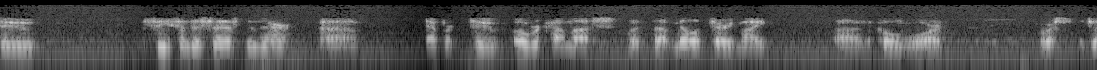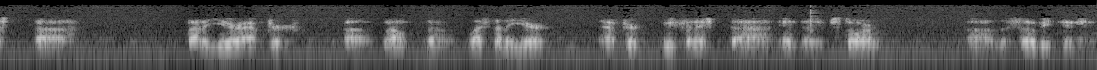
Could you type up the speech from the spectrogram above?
to cease and desist in their uh, effort to overcome us with uh, military might uh, in the Cold War. Of course, just uh, about a year after, uh, well, no, less than a year after we finished uh, in Desert Storm, uh, the Soviet Union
